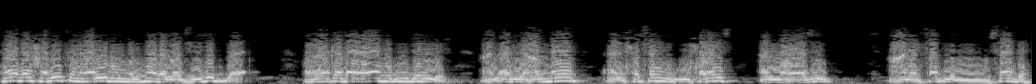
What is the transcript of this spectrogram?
هذا حديث غريب من هذا الوجه جدا. وهكذا رواه ابن جرير عن أبي عمار الحسين بن حريث المروزي عن الفضل بن مسابه.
